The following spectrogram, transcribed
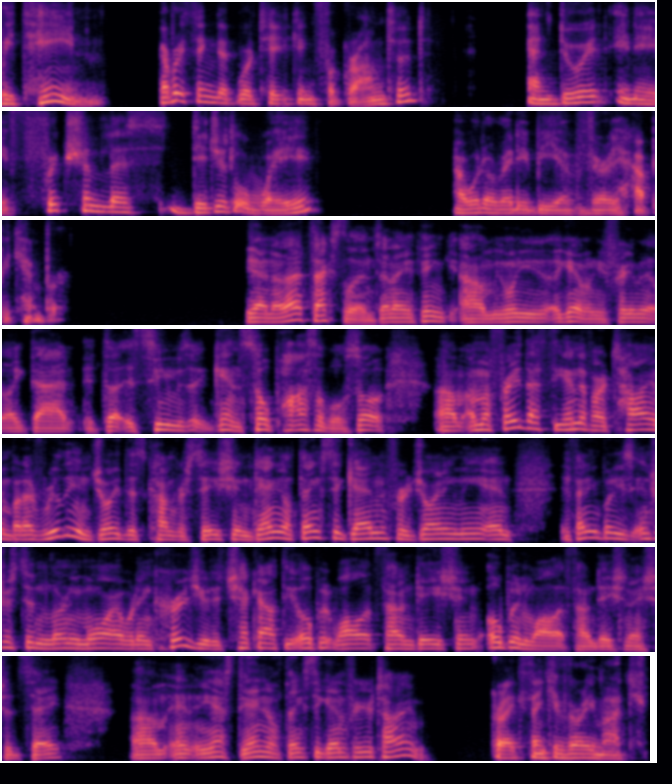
retain everything that we're taking for granted and do it in a frictionless digital way, I would already be a very happy camper. Yeah, no, that's excellent, and I think um, when you again when you frame it like that, it it seems again so possible. So um, I'm afraid that's the end of our time, but I've really enjoyed this conversation. Daniel, thanks again for joining me. And if anybody's interested in learning more, I would encourage you to check out the Open Wallet Foundation, Open Wallet Foundation, I should say. Um, and, and yes, Daniel, thanks again for your time. Greg, thank you very much.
